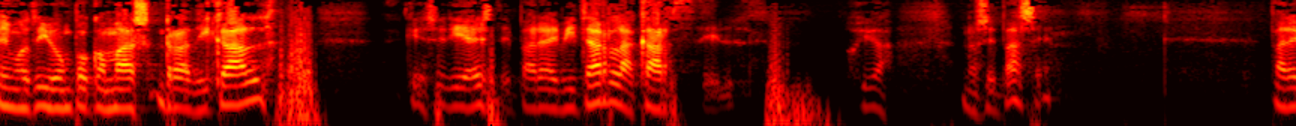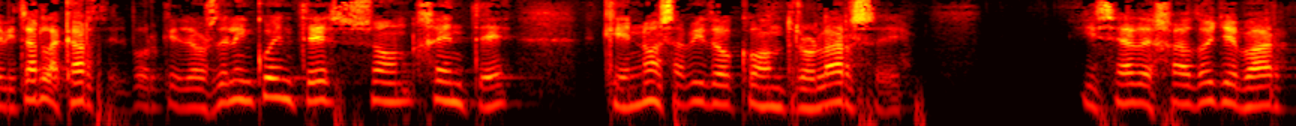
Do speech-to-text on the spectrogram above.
hay un motivo un poco más radical, que sería este, para evitar la cárcel. Oiga, no se pase. Para evitar la cárcel, porque los delincuentes son gente que no ha sabido controlarse y se ha dejado llevar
